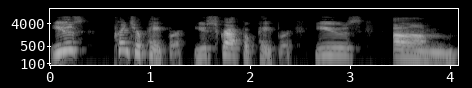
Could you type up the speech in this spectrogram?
use printer paper, use scrapbook paper, use um,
